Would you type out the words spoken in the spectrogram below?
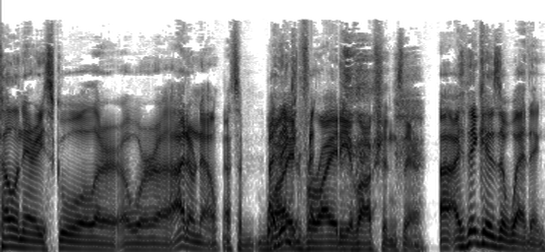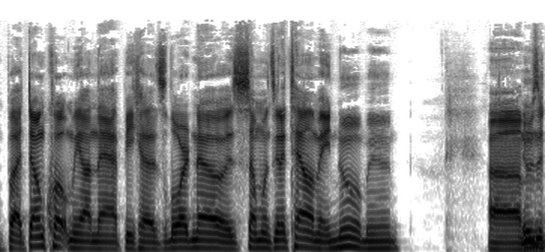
Culinary school or or uh, I don't know. That's a wide variety of options there. I think it was a wedding, but don't quote me on that because Lord knows someone's going to tell me, no, man, Um, it was a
